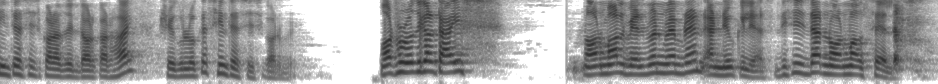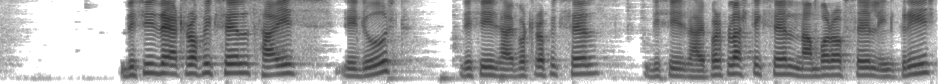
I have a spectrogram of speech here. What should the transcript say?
সিনথেসিস করা যদি দরকার হয় সেগুলোকে সিনথেসিস করবে morphological types normal basement membrane and nucleus this is the normal cell This is the atrophic cell size reduced, this is hypertrophic cell, this is hyperplastic cell, number of cell increased,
